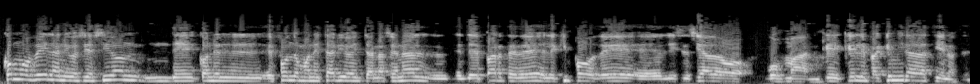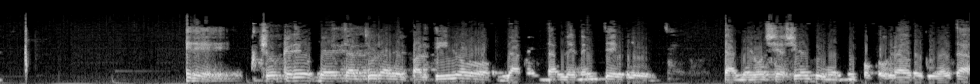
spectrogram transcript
¿Cómo ve la negociación de, con el, Fondo Monetario Internacional de parte del equipo de eh, licenciado Guzmán? ¿Qué, qué, le, ¿Qué mirada tiene usted? Mire, yo creo que a esta altura del partido, lamentablemente, la negociación tiene muy poco grado de libertad.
